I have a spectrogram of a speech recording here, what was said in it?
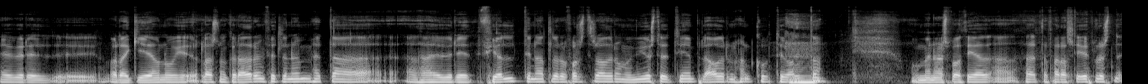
hefur verið, var það ekki og nú ég las nokkur aðra umfyllun um þetta að það hefur verið fjöldin allur og fórstráður og mjög stöðu tíðanbili áður en hann kom til valda og er að spá því að, að þetta fara allt í upplösn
